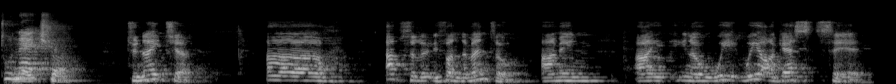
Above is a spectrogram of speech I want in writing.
To nature. nature. To nature. Uh, absolutely fundamental. I mean, I, you know, we, we are guests here.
